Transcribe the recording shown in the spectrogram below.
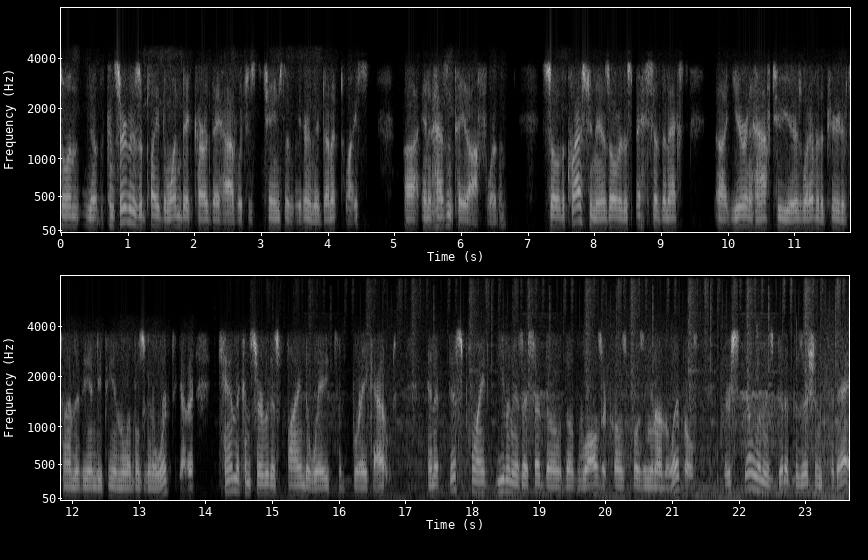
So, when, you know, the conservatives have played the one big card they have, which is to change their leader, and they've done it twice, uh, and it hasn't paid off for them. So the question is, over the space of the next uh, year and a half, two years, whatever the period of time that the NDP and the Liberals are going to work together, can the Conservatives find a way to break out? And at this point, even as I said, the, the walls are closed, closing in on the Liberals, they're still in as good a position today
